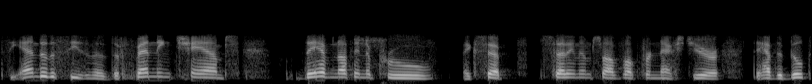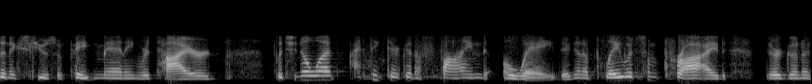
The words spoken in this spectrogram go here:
It's the end of the season. The defending champs. They have nothing to prove except setting themselves up for next year. They have the built-in excuse of Peyton Manning retired. But you know what? I think they're going to find a way. They're going to play with some pride. They're going to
